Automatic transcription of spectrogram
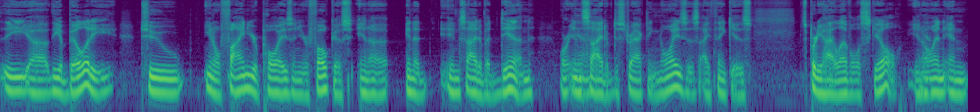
the uh, the ability to you know find your poise and your focus in a in a inside of a din or inside yeah. of distracting noises, I think is it's pretty high level of skill, you know, yeah. and, and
